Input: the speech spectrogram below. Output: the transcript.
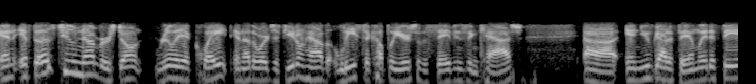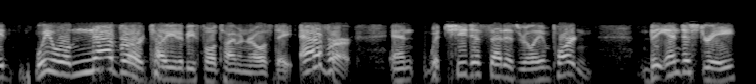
And if those two numbers don't really equate, in other words, if you don't have at least a couple years of the savings in cash, uh, and you've got a family to feed, we will never tell you to be full time in real estate ever. And what she just said is really important the industry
